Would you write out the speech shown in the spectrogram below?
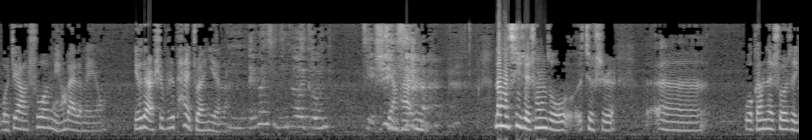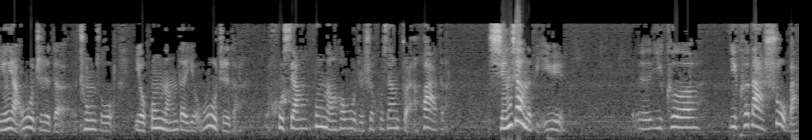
我这样说明白了没有？有点是不是太专业了？嗯，没关系，您可以给我们解释一下。嗯，那么气血充足就是。呃，我刚才说是营养物质的充足，有功能的，有物质的，互相功能和物质是互相转化的。形象的比喻，呃，一棵一棵大树吧，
